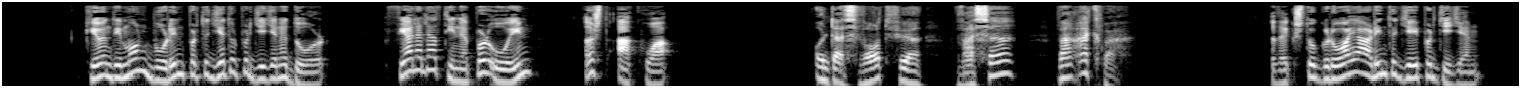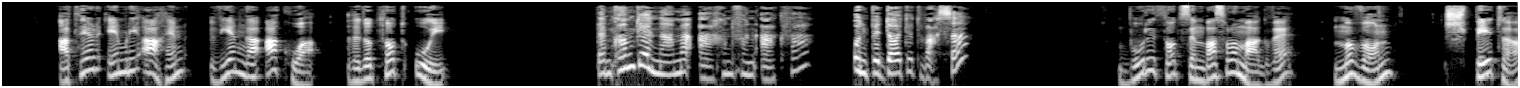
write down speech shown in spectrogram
Kjo e ndihmon burrin për të gjetur përgjigjen e duhur. Fjala latine për ujin është aqua. Und das Wort für Wasser war aqua. Dhe kështu gruaja arrin të gjejë përgjigjen. Atëherë emri Aachen vjen nga aqua dhe do të thotë ujë. Dann kommt der Name Aachen von aqua und bedeutet Wasser? Burri thotë se mbas romakëve, më vonë, shpëtë,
